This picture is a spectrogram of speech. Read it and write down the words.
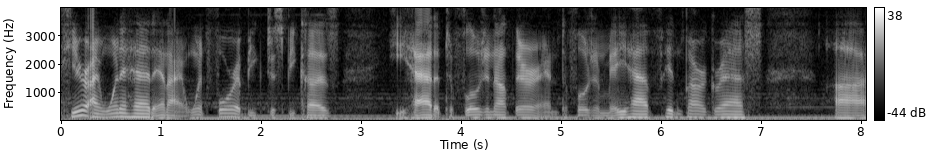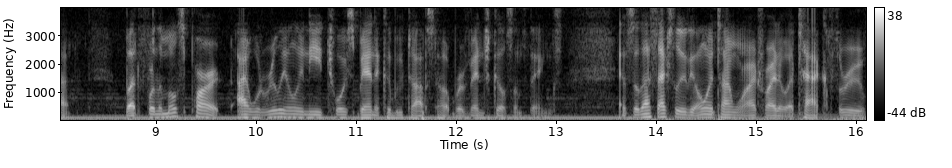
here I went ahead and I went for it be just because he had a Typhlosion out there and Typhlosion may have Hidden Power Grass. Uh, but for the most part, I would really only need Choice Banded Kabutops to help revenge kill some things. And so that's actually the only time where I try to attack through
